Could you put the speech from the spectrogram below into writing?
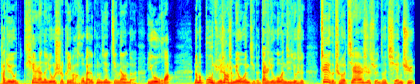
它就有天然的优势，可以把后排的空间尽量的优化。那么布局上是没有问题的，但是有个问题就是，这个车既然是选择前驱，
